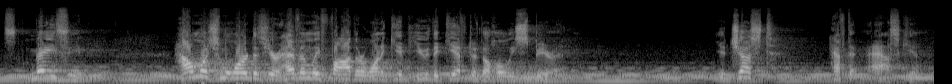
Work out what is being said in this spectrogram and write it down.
It's amazing. How much more does your heavenly Father want to give you the gift of the Holy Spirit? You just have to ask Him.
